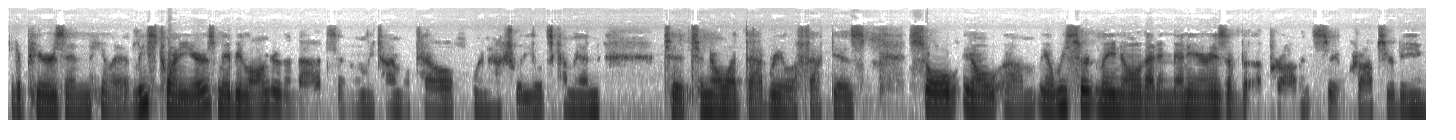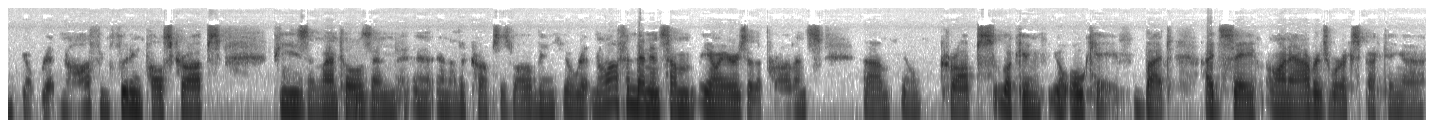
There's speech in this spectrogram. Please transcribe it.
It appears in, you know, at least 20 years, maybe longer than that, and only time will tell when actual yields come in to, to know what that real effect is. So, you know, um, you know, we certainly know that in many areas of the province, you know, crops are being you know, written off, including pulse crops, peas and lentils and and other crops as well being you know, written off. And then in some you know areas of the province, um, you know, crops looking you know okay. But I'd say on average, we're expecting a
